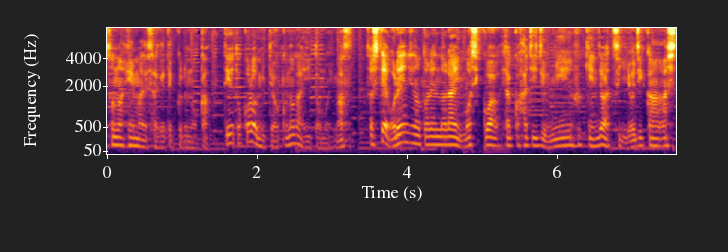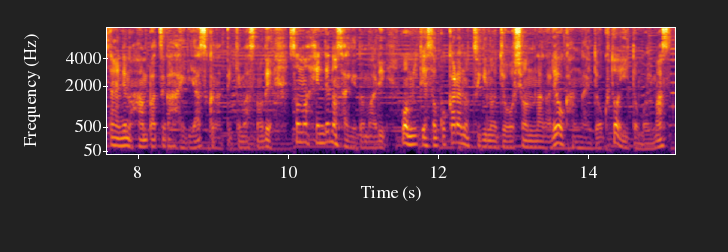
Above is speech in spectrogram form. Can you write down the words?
その辺まで下げててくるのかっていうところを見ておくのがいいと思います。そしてオレンジのトレンドラインもしくは182円付近では次4時間足単位での反発が入りやすくなってきますので、その辺での下げ止まりを見てそこからの次の上昇の流れを考えておくといいと思います。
